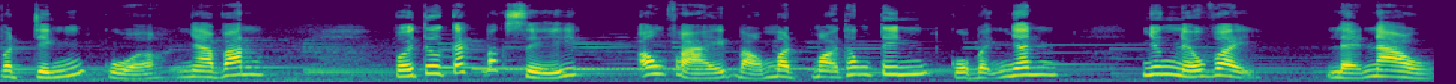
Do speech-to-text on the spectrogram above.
vật chính của nhà văn. Với tư cách bác sĩ, ông phải bảo mật mọi thông tin của bệnh nhân. Nhưng nếu vậy, lẽ nào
